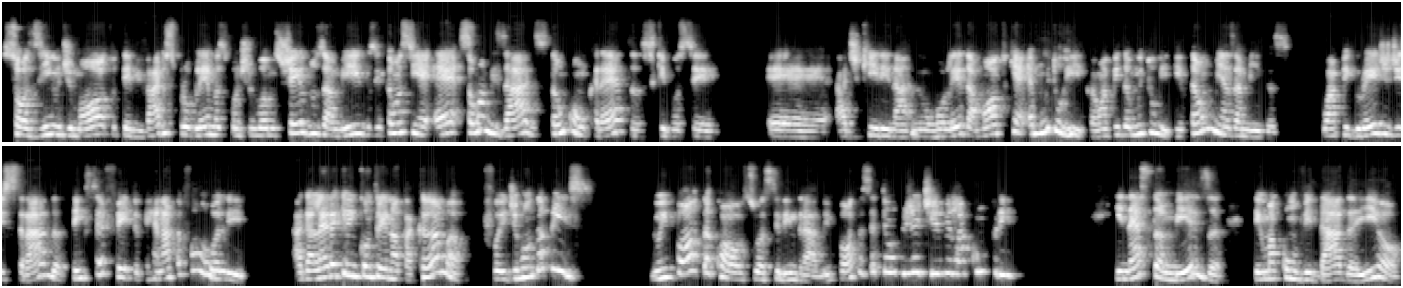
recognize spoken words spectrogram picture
sozinho de moto, teve vários problemas, continuamos cheios dos amigos. Então, assim, é, é são amizades tão concretas que você é, adquire na, no rolê da moto que é, é muito rica, é uma vida muito rica. Então, minhas amigas, o upgrade de estrada tem que ser feito, é o que a Renata falou ali. A galera que eu encontrei no Atacama foi de Honda Bis. Não importa qual a sua cilindrada, importa você ter um objetivo e lá cumprir. E nesta mesa tem uma convidada aí, ó,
